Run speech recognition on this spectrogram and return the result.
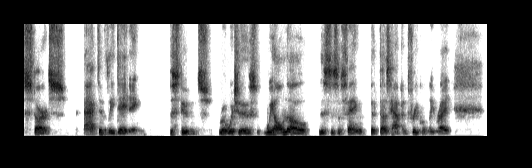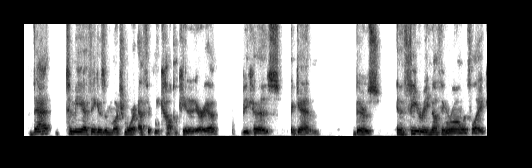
starts actively dating the students, which is, we all know this is a thing that does happen frequently, right? That to me, I think is a much more ethically complicated area because, again, there's in theory nothing wrong with like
